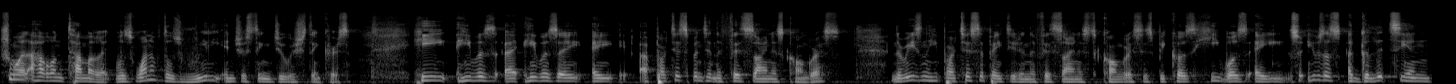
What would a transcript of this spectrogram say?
Shmuel Aharon Tamaret was one of those really interesting Jewish thinkers. He, he was, a, he was a, a, a, participant in the Fifth Zionist Congress. And the reason he participated in the Fifth Zionist Congress is because he was a, so he was a, a Galician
